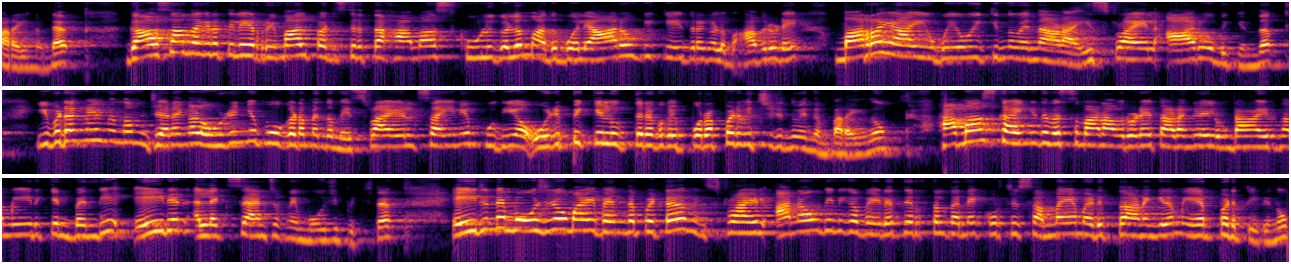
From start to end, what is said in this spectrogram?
പറയുന്നുണ്ട്. ഗാസ നഗരത്തിലെ റിമാൽ പരിസരത്ത് ഹമാസ് സ്കൂളുകളും അതുപോലെ ആരോഗ്യ കേന്ദ്രങ്ങളും അവരുടെ മറയായി ഉപയോഗിക്കുന്നുവെന്നാണ് ഇസ്രായേൽ ആരോപിക്കുന്നത്. ഇവിടങ്ങളിൽ നിന്നും ജനങ്ങൾ ഒഴിഞ്ഞു പോകണമെന്നും ഇസ്രായേൽ സൈന്യം പുതിയ ഒഴിപ്പിക്കൽ ഉത്തരവുകൾ പുറപ്പെടുവിച്ചിരുന്നുവെന്നും പറയുന്നു. ഹമാസ് കഴിഞ്ഞ ദിവസമാണ് അവരുടെ തടങ്കലിൽ ഉണ്ടായിരുന്ന അമേരിക്കൻ ബന്ദി എയ്ഡൻ അലക്സാണ്ടറിനെ മോചിപ്പിച്ചത്. എയ്ഡന്റെ മോചനവുമായി ബന്ധപ്പെട്ട് ഇസ്രായേൽ അനൗദ്യോഗിക വിലതിർത്തൽ തന്നെ കുറച്ച് സമയമെടുത്താണെങ്കിലും ഏർപ്പെടുത്തിയിരുന്നു.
